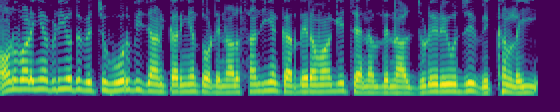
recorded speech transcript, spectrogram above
ਆਉਣ ਵਾਲੀਆਂ ਵੀਡੀਓ ਦੇ ਵਿੱਚ ਹੋਰ ਵੀ ਜਾਣਕਾਰੀਆਂ ਤੁਹਾਡੇ ਨਾਲ ਸਾਂਝੀਆਂ ਕਰਦੇ ਰਵਾਂਗੇ। ਚੈਨਲ ਦੇ ਨਾਲ ਜੁੜੇ ਰਹੋ ਜੀ ਵੇਖਣ ਲਈ।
